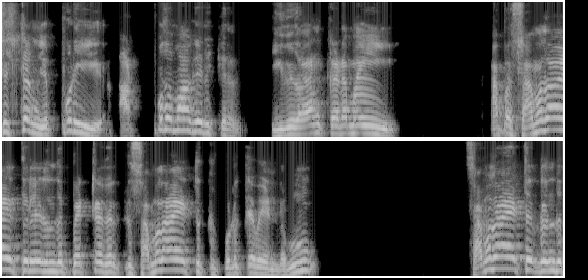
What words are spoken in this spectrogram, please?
சிஸ்டம் எப்படி அற்புதமாக இருக்கிறது. இதுதான் கடமை. அப்ப சமுதாயத்திலிருந்து பெற்றதற்கு சமுதாயத்துக்கு கொடுக்க வேண்டும். சமுதாயத்திலிருந்து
